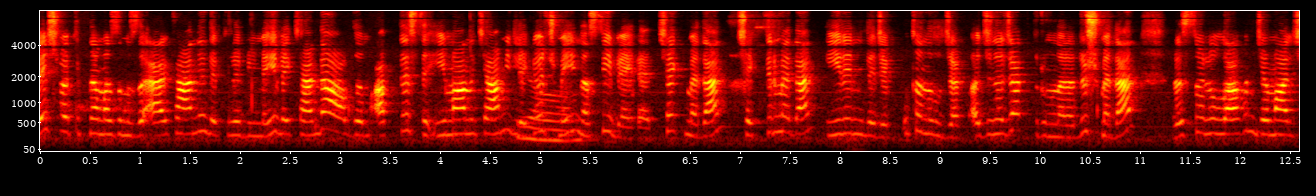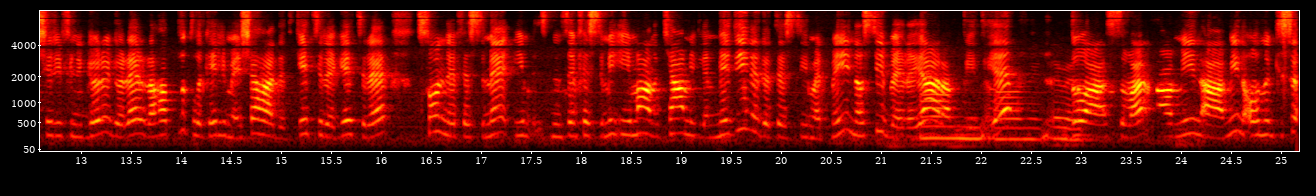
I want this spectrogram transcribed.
beş vakit namazımızı erkaneyle kılabilmeyi ve kendi aldığım abdestle imanı kamille Ya. göçmeyi nasip eyle. Çekmeden, çektirmeden, iğrenilecek, utanılacak, acınacak durumlara düşmeden Resulullah'ın cemali şerifini göre göre rahatlıkla kelime-i şehadet getire getire son nefesime im- nefesimi imanı kamille Medine'de teslim etmeyi nasip eyle ya Rabbi Amin, diye amin. Evet. duası var. Amin amin. Onunkisi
